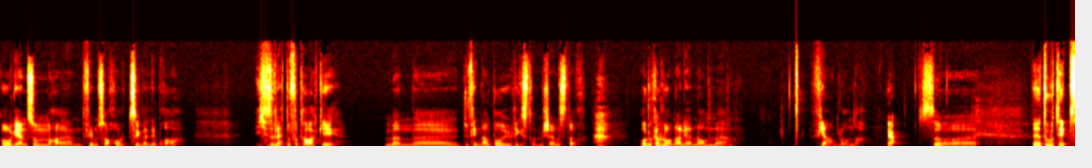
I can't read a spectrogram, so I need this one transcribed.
Og en, en film som har holdt seg veldig bra. Ikke så lett å få tak i, men du finner den på ulike strømmetjenester. Og du kan låne den gjennom eh, fjernlån, da. ja. Så eh, det er to tips.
